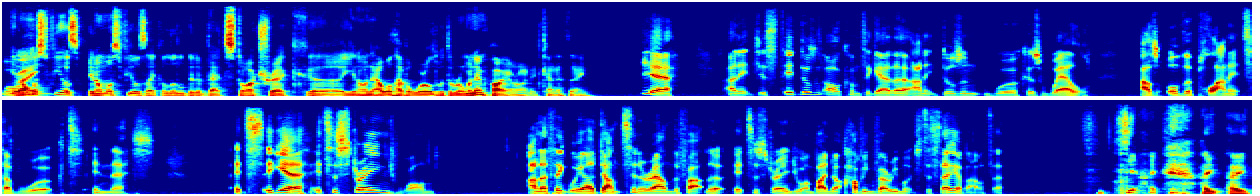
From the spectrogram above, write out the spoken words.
it almost feels it almost feels like a little bit of that Star Trek, uh, you know, now we'll have a world with the Roman Empire on it kind of thing. Yeah, and it just it doesn't all come together, and it doesn't work as well as other planets have worked in this. It's yeah, it's a strange one, and I think we are dancing around the fact that it's a strange one by not having very much to say about it. Yeah, I, I, I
